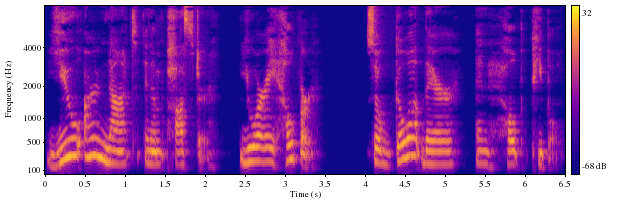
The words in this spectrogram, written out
You are not an imposter, you are a helper. So go out there and help people.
